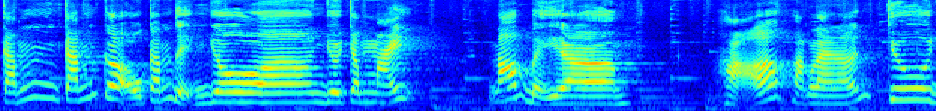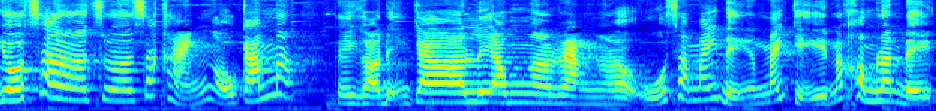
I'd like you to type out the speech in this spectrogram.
cắm cắm cái ổ cắm điện vô ờ, vô trong máy nó bị uh, hở hoặc là nó chưa vô sắc sát hẳn ổ cắm á, thì gọi điện cho ly ông rằng ủa sao máy điện máy chị nó không lên điện?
